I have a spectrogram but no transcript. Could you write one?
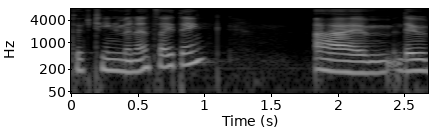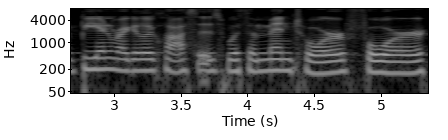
15 minutes, I think. Um, they would be in regular classes with a mentor for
